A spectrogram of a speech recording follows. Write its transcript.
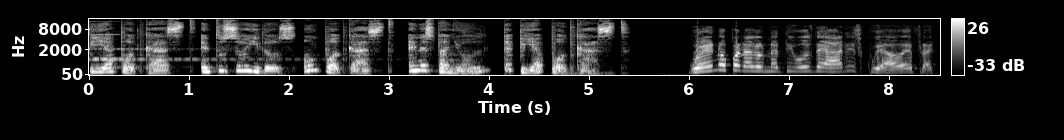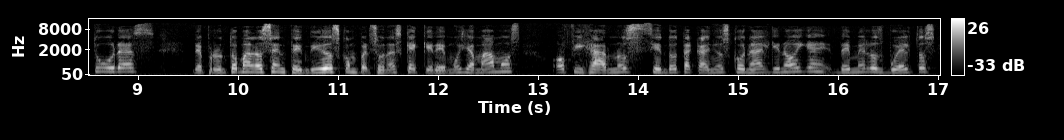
Pia Podcast, en tus oídos, un podcast en español de Pia Podcast. Bueno, para los nativos de Ares, cuidado de fracturas, de pronto malos entendidos con personas que queremos, llamamos, o fijarnos siendo tacaños con alguien, oiga, deme los vueltos,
